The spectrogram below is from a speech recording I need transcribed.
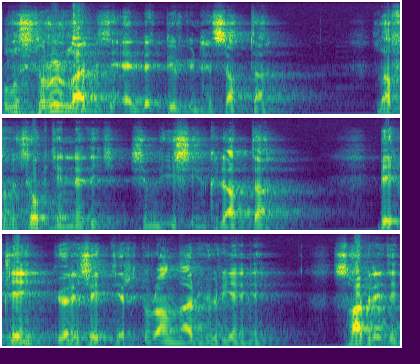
Buluştururlar bizi elbet bir gün hesapta. Lafını çok dinledik, şimdi iş inkılapta. Bekleyin, görecektir duranlar yürüyeni. Sabredin,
